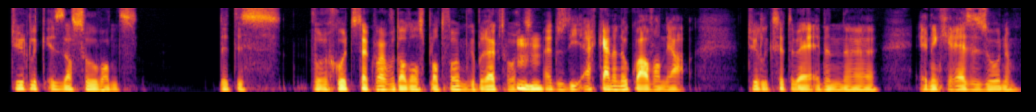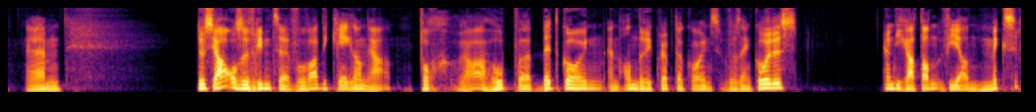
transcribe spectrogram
tuurlijk is dat zo, want dit is voor een groot stuk waarvoor dat ons platform gebruikt wordt. Mhm. Dus die erkennen ook wel van, ja, tuurlijk zitten wij in een, eh, in een grijze zone. Ehm, dus ja, onze vriend eh, Vova, die kreeg dan ja, toch ja, een hoop eh, bitcoin en andere cryptocoins voor zijn codes. En die gaat dan via een mixer.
